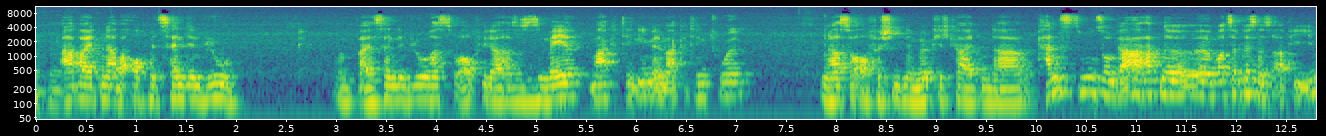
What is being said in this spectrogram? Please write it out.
mhm. arbeiten aber auch mit Sendinblue. Und bei Sendinblue hast du auch wieder, also es ist ein Mail-Marketing, E-Mail-Marketing-Tool. Und hast du auch verschiedene Möglichkeiten. Da kannst du sogar, hat eine äh, WhatsApp Business API.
